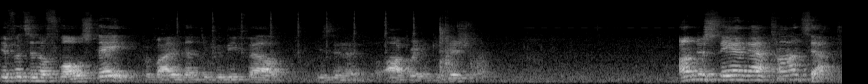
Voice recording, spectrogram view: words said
if it's in a flow state, provided that the relief valve is in an operating condition. Understand that concept.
